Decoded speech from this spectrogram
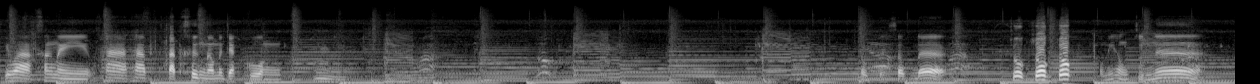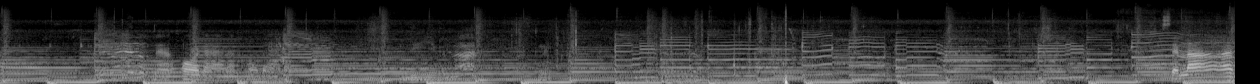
ที่ว่าข้างในถ้าถ้าตัดครึ่งแล้วมันจะกลวงอืมตกเป็นซกเดอร์โชคโชคโชคผมมีของกินเนอร์นะพ่อด่าแล้ว สนล้าน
